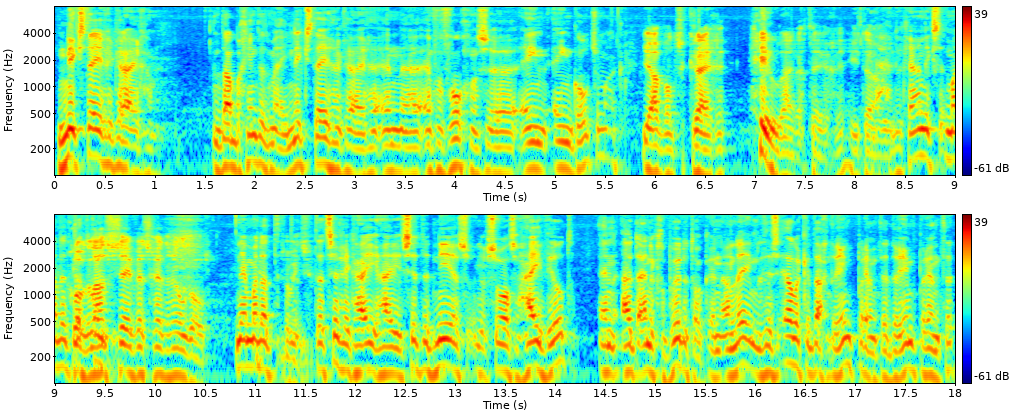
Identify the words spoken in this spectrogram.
niks tegenkrijgen. En daar begint het mee, niks tegenkrijgen en, eh, en vervolgens eh, één, één goaltje maken. Ja, want ze krijgen heel weinig tegen, hè, Italië. Die krijgen niks, maar dat, ik geloof de laatste zeven wedstrijden nul goals. Nee, maar dat, Zoiets. dat zeg ik. Hij, hij zet het neer zo- zoals hij wilt. En uiteindelijk gebeurt het ook. En alleen, het is elke dag erin prenten, erin prenten.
